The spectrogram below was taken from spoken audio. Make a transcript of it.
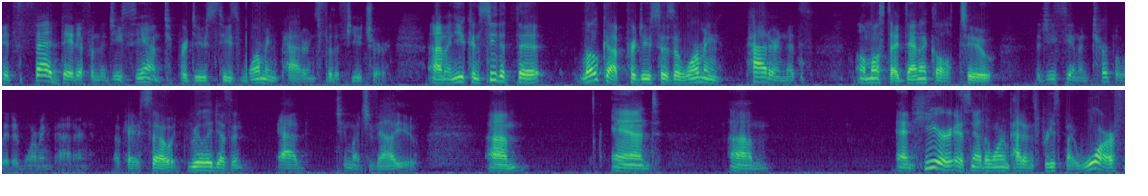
it's fed data from the GCM to produce these warming patterns for the future. Um, and you can see that the LOCA produces a warming pattern that's almost identical to the GCM interpolated warming pattern. Okay, so it really doesn't add too much value. Um, and, um, and here is now the warming patterns produced by WRF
